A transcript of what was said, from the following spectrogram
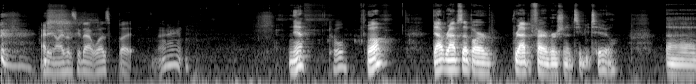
I didn't realize that's who that was but all right yeah. cool Well, that wraps up our rapid fire version of TV two. Uh,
